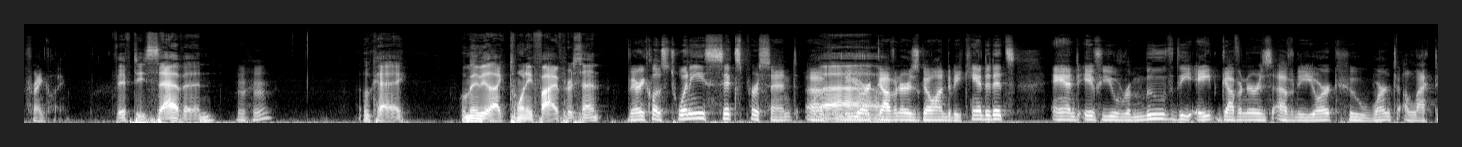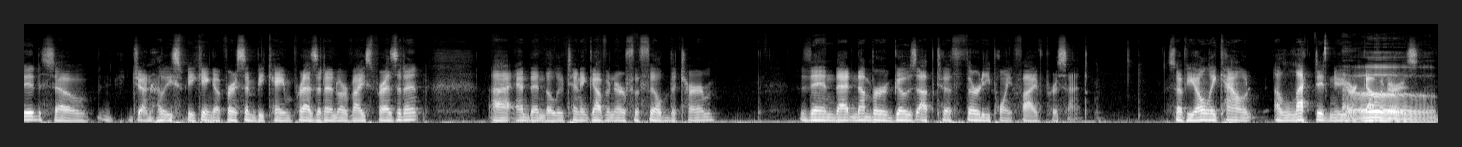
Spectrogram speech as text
frankly. Fifty-seven. hmm Okay. Well, maybe like twenty-five percent. Very close. 26% of New York governors go on to be candidates. And if you remove the eight governors of New York who weren't elected, so generally speaking, a person became president or vice president, uh, and then the lieutenant governor fulfilled the term, then that number goes up to 30.5%. So if you only count elected New York governors, Oh.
